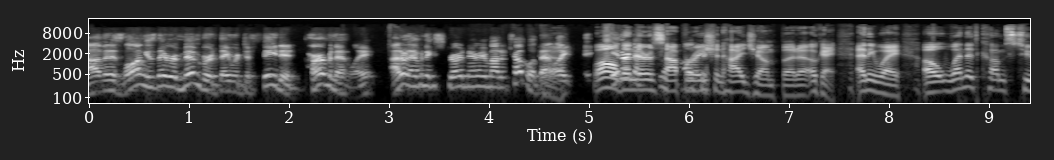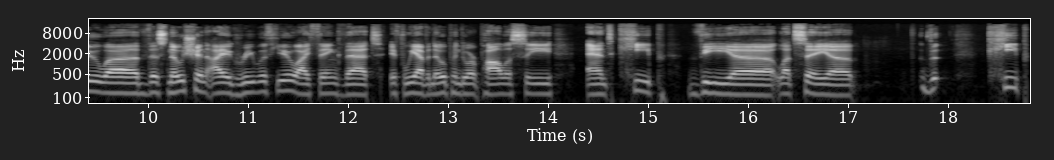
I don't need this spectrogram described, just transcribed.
Um, and as long as they remembered they were defeated permanently, I don't have an extraordinary amount of trouble with that. Yeah. Like, well, then there's Operation High Jump, but uh, okay. Anyway, uh, when it comes to uh, this notion, I agree with you. I think that if we have an open door policy and keep the, uh, let's say, uh, the keep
